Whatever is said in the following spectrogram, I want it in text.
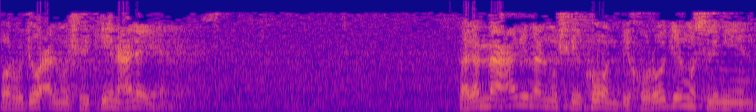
ورجوع المشركين عليهم. فلما علم المشركون بخروج المسلمين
